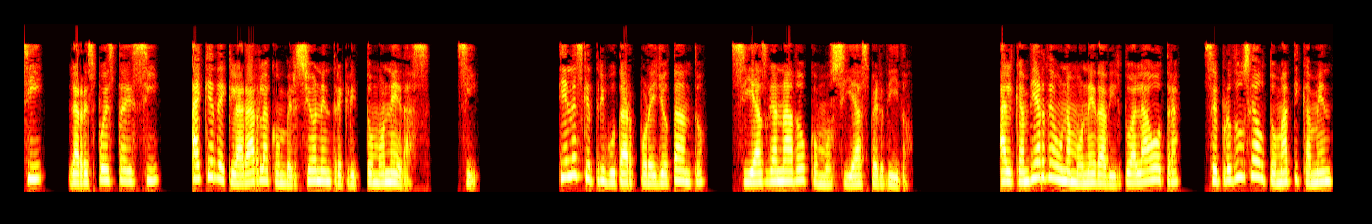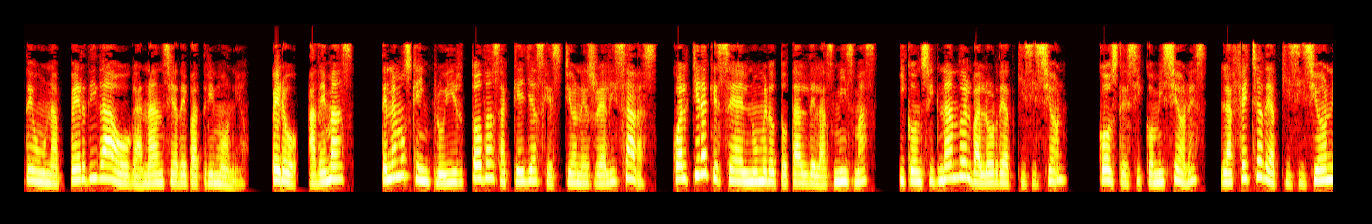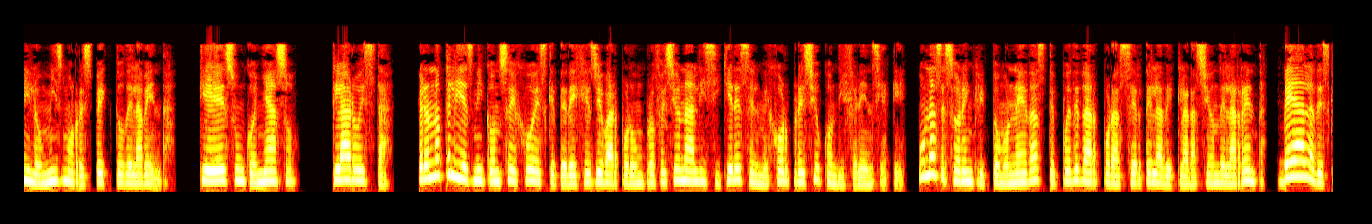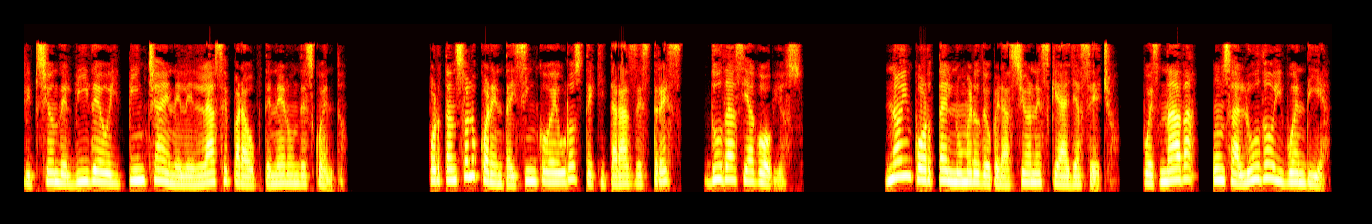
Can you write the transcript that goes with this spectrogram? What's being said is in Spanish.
Sí, la respuesta es sí, hay que declarar la conversión entre criptomonedas, sí. Tienes que tributar por ello tanto, si has ganado como si has perdido. Al cambiar de una moneda virtual a otra, se produce automáticamente una pérdida o ganancia de patrimonio. Pero, además, tenemos que incluir todas aquellas gestiones realizadas, cualquiera que sea el número total de las mismas, y consignando el valor de adquisición, costes y comisiones, la fecha de adquisición y lo mismo respecto de la venta, que es un coñazo, claro está. Pero no te líes, mi consejo es que te dejes llevar por un profesional y si quieres el mejor precio con diferencia que un asesor en criptomonedas te puede dar por hacerte la declaración de la renta. Ve a la descripción del vídeo y pincha en el enlace para obtener un descuento. Por tan solo 45 euros te quitarás de estrés, dudas y agobios. No importa el número de operaciones que hayas hecho. Pues nada, un saludo y buen día.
